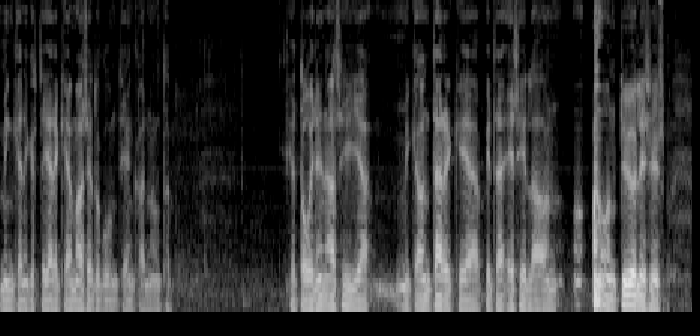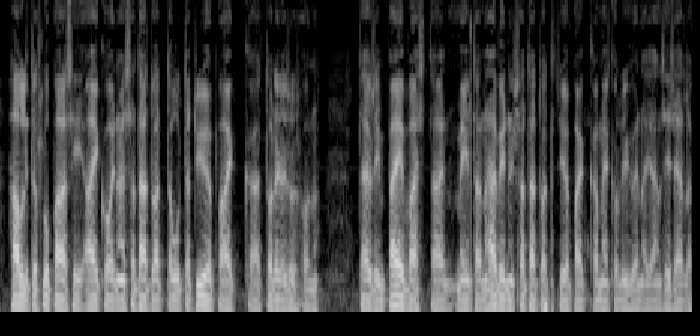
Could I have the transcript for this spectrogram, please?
minkäännäköistä järkeä maaseutukuntien kannalta. Ja toinen asia, mikä on tärkeää pitää esillä, on, on työllisyys. Hallitus lupasi aikoinaan 100 000 uutta työpaikkaa. Todellisuus on täysin päinvastain. Meiltä on hävinnyt 100 000 työpaikkaa melko lyhyen ajan sisällä.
